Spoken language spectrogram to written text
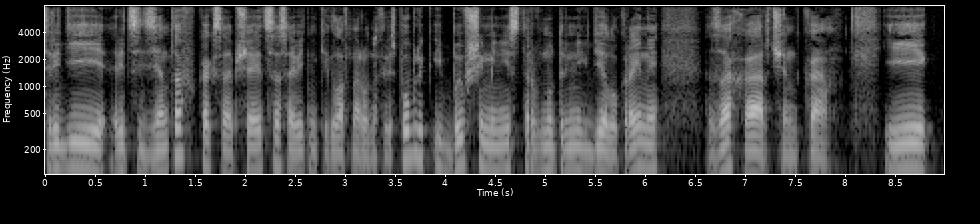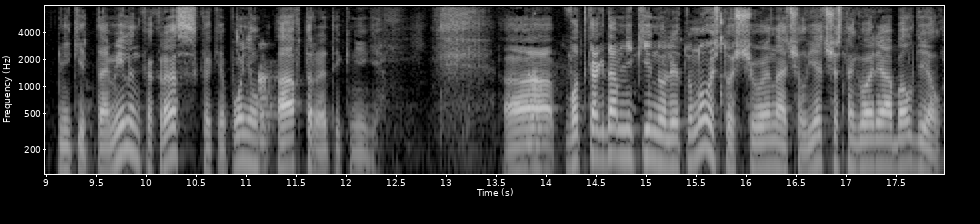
Среди рецидентов, как сообщается, советники глав народных республик и бывший министр внутренних дел Украины Захарченко. И Никит Томилин как раз, как я понял, автор этой книги. А, вот когда мне кинули эту новость, то, с чего я начал, я, честно говоря, обалдел.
